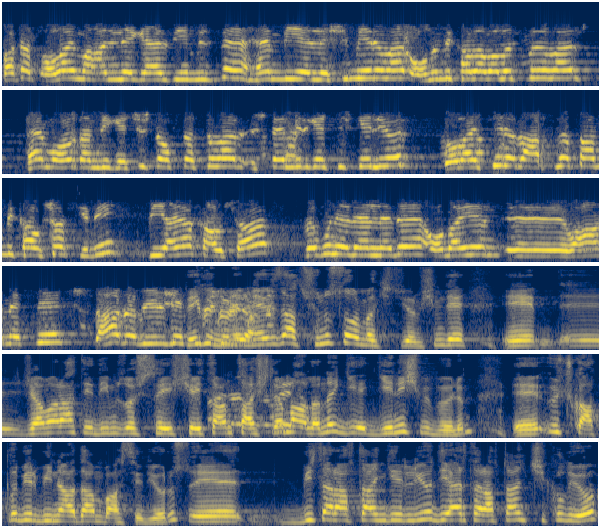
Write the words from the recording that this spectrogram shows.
Fakat olay mahalline geldiğimizde hem bir yerleşim yeri var, onun bir kalabalıklığı var. Hem oradan bir geçiş noktası var, üstten bir geçiş geliyor. Dolayısıyla da aslında tam bir kavşak gibi bir yaya kavşağı ve bu nedenle de olayın e, vahameti daha da büyüyecek Peki gibi duruyor. Nevzat şunu sormak istiyorum. Şimdi e, e, Camarah dediğimiz o şey, şeytan taşlama alanı ge- geniş bir bölüm. E, üç katlı bir binadan bahsediyoruz. E, bir taraftan giriliyor, diğer taraftan çıkılıyor.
